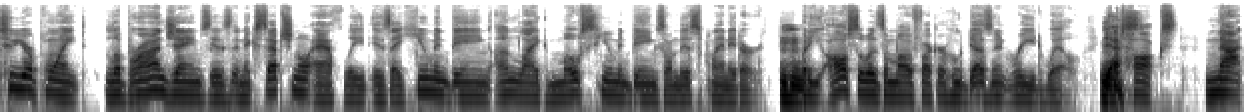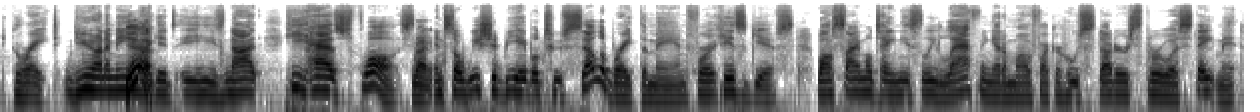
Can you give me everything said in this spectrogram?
To your point, LeBron James is an exceptional athlete, is a human being unlike most human beings on this planet Earth. Mhm. But he also is a motherfucker who doesn't read well. yes He talks not great. Do you know what I mean? Yeah. Like it's he's not he has flaws. Right. And so we should be able to celebrate the man for his gifts while simultaneously laughing at a motherfucker who stutters through a statement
